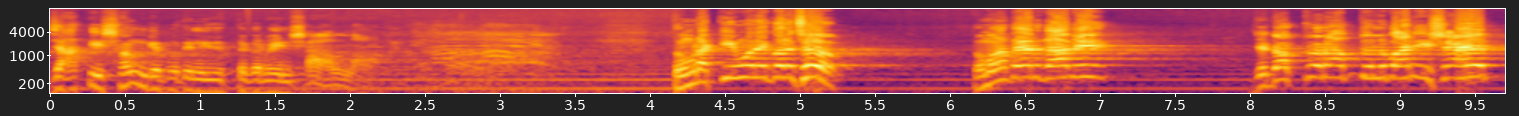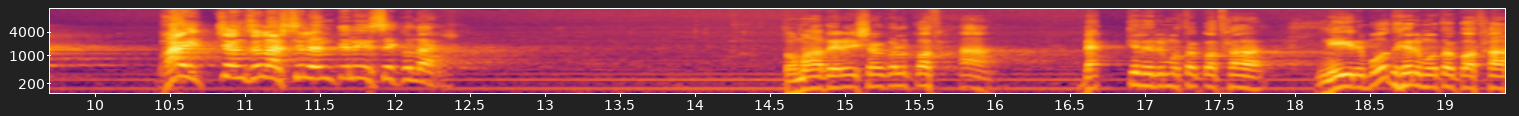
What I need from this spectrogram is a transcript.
জাতিসংঘে প্রতিনিধিত্ব করবে, ইনশাআল্লাহ। তোমরা কি মনে করেছ? তোমাদের দাবি যে ডক্টর আব্দুল বারি সাহেব ভাইস চ্যান্সেলর ছিলেন তিনি সেকুলার। তোমাদের এই সকল কথা, ব্যাক্কেলের মতো কথা, নির্বোধের মতো কথা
